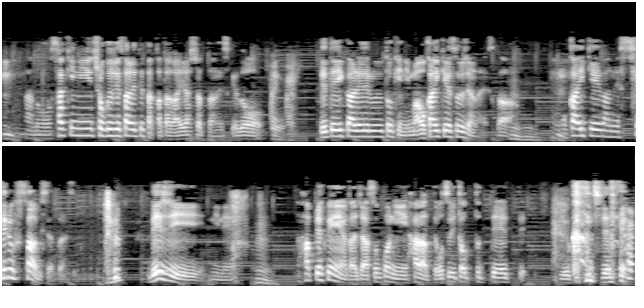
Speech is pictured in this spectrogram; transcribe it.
うん。あの、先に食事されてた方がいらっしゃったんですけど、はいはい。出て行かれる時に、まあ、お会計するじゃないですか。う。うんうんお会計がね、セルフサービスだったんですよ。レジにね、うん。うん。800円やから、じゃあそこに払ってお釣り取っとってっていう感じでね、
